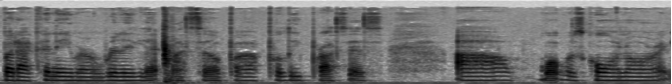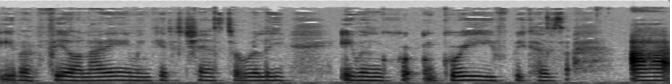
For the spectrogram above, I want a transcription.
but I couldn't even really let myself uh, fully process uh, what was going on or even feel. And I didn't even get a chance to really even gr- grieve because I,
